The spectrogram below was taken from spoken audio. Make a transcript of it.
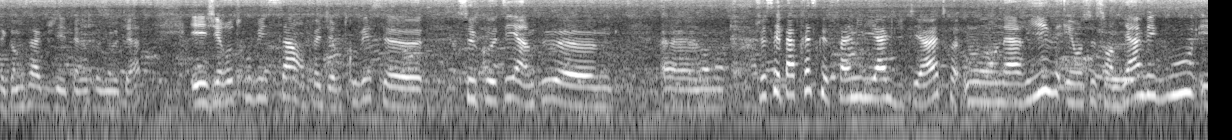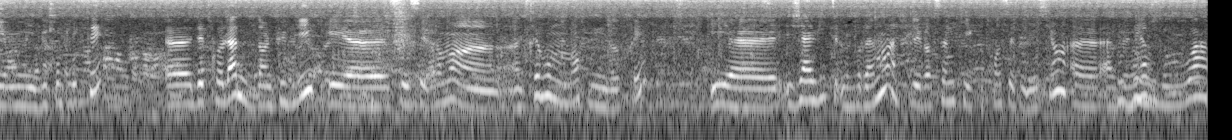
C'est comme ça que j'ai été introduite au théâtre. Et j'ai retrouvé ça en fait, j'ai retrouvé ce, côté un peu, euh, euh, je sais pas, presque familial du théâtre où on arrive et on se sent bien avec vous et on est décomplexé euh, d'être là dans le public et c'est c'est vraiment un, un très beau moment que vous nous offrez. Et euh, j'invite vraiment à toutes les personnes qui écouteront cette émission euh, à venir vous voir.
